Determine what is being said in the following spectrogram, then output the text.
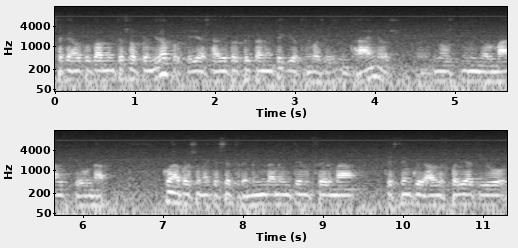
Se ha quedado totalmente sorprendida porque ella sabe perfectamente que yo tengo 60 años. No es muy normal que una, una persona que esté tremendamente enferma, que esté en cuidados paliativos,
